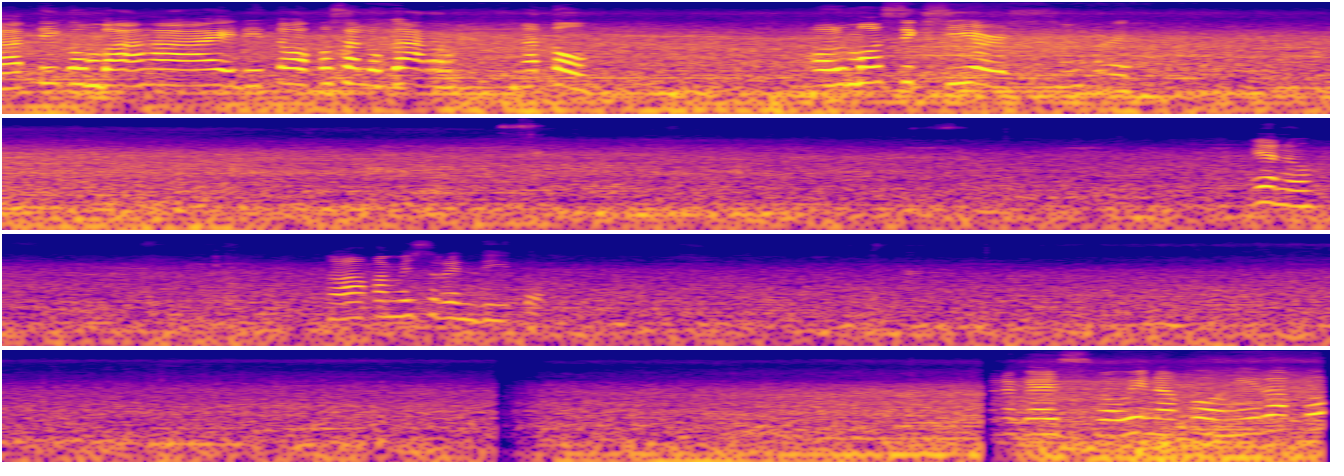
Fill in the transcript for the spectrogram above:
Dati kong bahay. Dito ako sa lugar na to. Almost 6 years. Siyempre. Ayan o. Nakakamiss rin dito. Ano guys, pauwi na ako. Ang hirap po.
